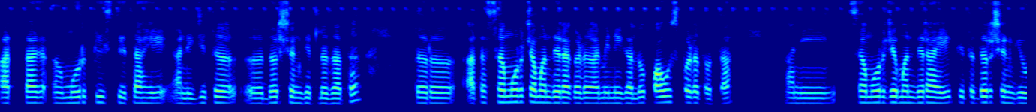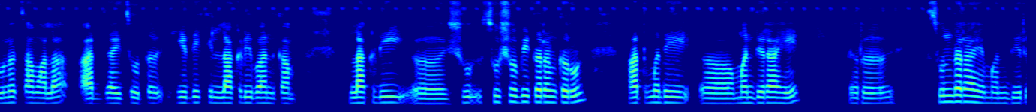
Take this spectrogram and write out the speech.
आत्ता मूर्ती स्थित आहे आणि जिथं दर्शन घेतलं जातं. तर आता समोरच्या मंदिराकडं आम्ही निघालो पाऊस पडत होता. आणि समोर जे मंदिर आहे तिथं दर्शन घेऊनच आम्हाला आत जायचं होतं. हे देखील लाकडी बांधकाम लाकडी शु सुशोभीकरण करून आतमध्ये मंदिर आहे. तर सुंदर आहे मंदिर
